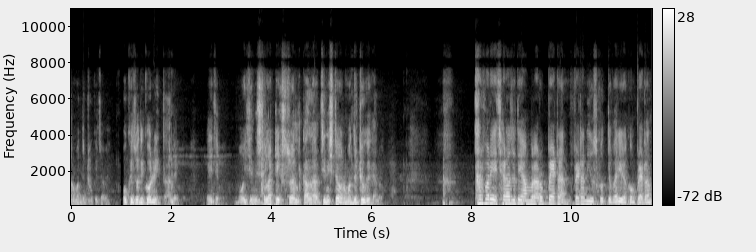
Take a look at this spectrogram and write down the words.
ওর মধ্যে ঢুকে যাবে। ওকে যদি করি, তাহলে এই যে ওই জিনিসটা টেক্সচুয়াল কালার জিনিসটা ওর মধ্যে ঢুকে গেল। তারপরে এছাড়া যদি আমরা আরও প্যাটার্ন প্যাটার্ন ইউজ করতে পারি, এরকম প্যাটার্ন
